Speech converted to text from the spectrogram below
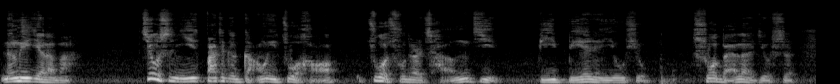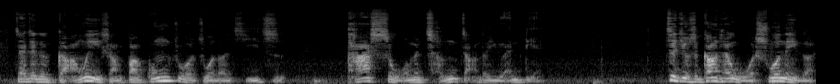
能理解了吧？就是你把这个岗位做好，做出点成绩，比别人优秀。说白了，就是在这个岗位上把工作做到极致，它是我们成长的原点。这就是刚才我说那个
